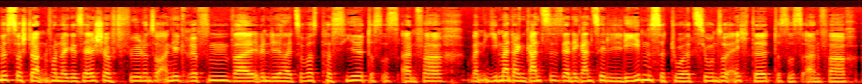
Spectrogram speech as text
missverstanden von der Gesellschaft fühlen und so angegriffen, weil wenn dir halt sowas passiert, das ist einfach, wenn jemand dein ganzes, seine ganze Lebenssituation so ächtet, das ist einfach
